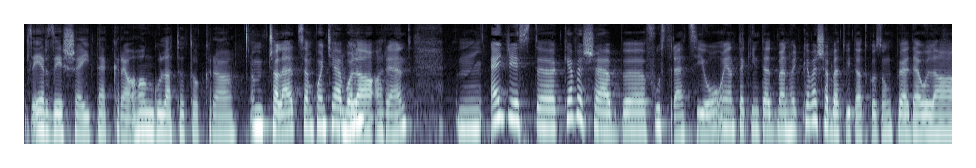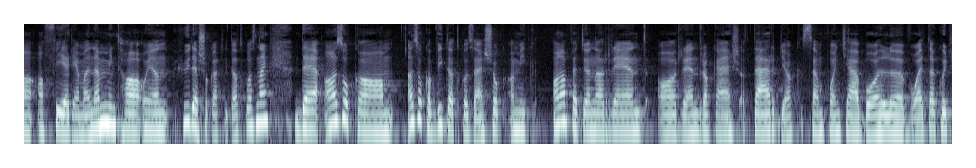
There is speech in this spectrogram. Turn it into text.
az érzéseitekre, a hangulatotokra? Család szempontjából uh-huh. a, a rend. Mm, egyrészt kevesebb frusztráció olyan tekintetben, hogy kevesebbet vitatkozunk például a, a férjemmel, nem mintha olyan hűde sokat vitatkoznánk, de azok a, azok a vitatkozások, amik alapvetően a rend, a rendrakás, a tárgyak szempontjából voltak, hogy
